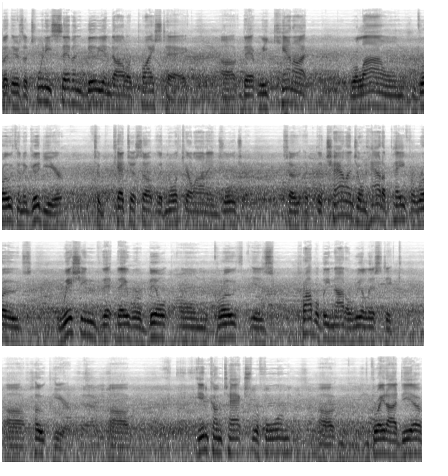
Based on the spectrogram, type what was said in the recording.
but there's a $27 billion price tag uh, that we cannot rely on growth in a good year to catch us up with North Carolina and Georgia. So uh, the challenge on how to pay for roads, wishing that they were built on growth is probably not a realistic uh, hope here. Uh, income tax reform, uh, great idea.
